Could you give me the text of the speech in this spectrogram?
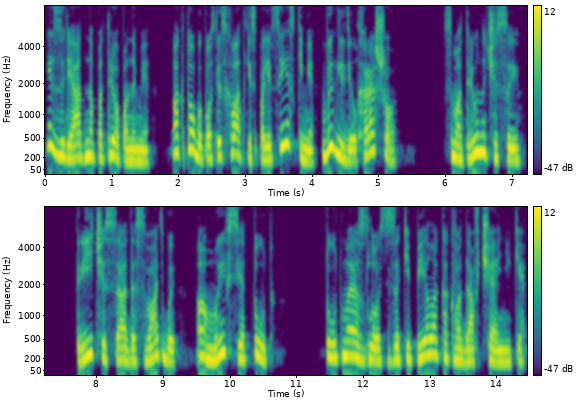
изрядно потрепанными, а кто бы после схватки с полицейскими выглядел хорошо? Смотрю на часы. Три часа до свадьбы, а мы все тут. Тут моя злость закипела, как вода в чайнике.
